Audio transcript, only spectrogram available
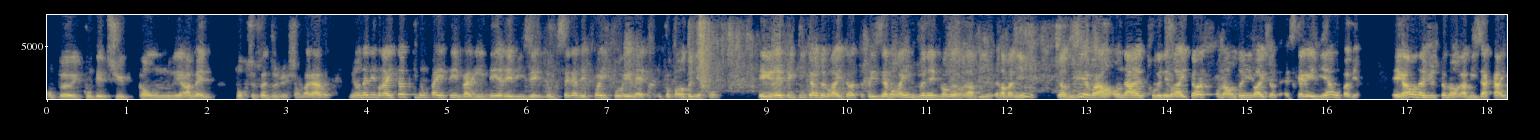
on peut compter dessus quand on les ramène pour que ce soit des objections valables. Mais on a des braïtot qui n'ont pas été validées, révisées. Donc, c'est là des fois, il faut les mettre, il ne faut pas en tenir compte. Et les répétiteurs de Braithot, les Amoraïm, venaient devant leur rabbi, rabbanim, leur disaient voilà, on a trouvé des Braithot, on a entendu Braithot. Est-ce qu'elle est bien ou pas bien? Et là, on a justement Rabbi Zakai,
